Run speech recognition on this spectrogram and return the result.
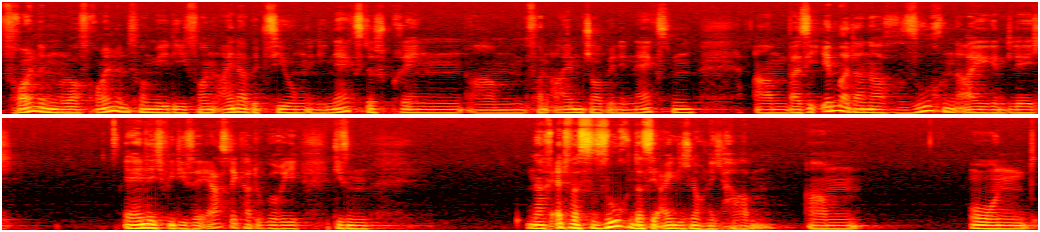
Freundinnen oder Freundinnen von mir, die von einer Beziehung in die nächste springen, ähm, von einem Job in den nächsten, ähm, weil sie immer danach suchen eigentlich, ähnlich wie diese erste Kategorie, diesen nach etwas zu suchen, das sie eigentlich noch nicht haben. Ähm, und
